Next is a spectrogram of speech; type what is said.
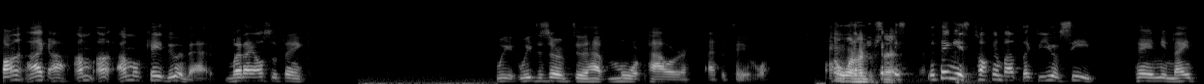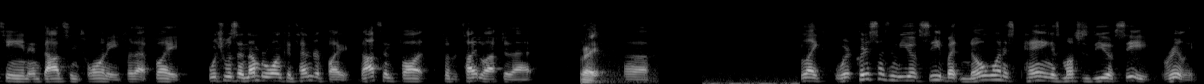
fine. I, I'm I'm okay doing that, but I also think we we deserve to have more power at the table. Oh, 100 percent. The thing is, talking about like the UFC paying me 19 and Dodson 20 for that fight, which was a number one contender fight. Dodson fought for the title after that. Right. Uh, like we're criticizing the UFC, but no one is paying as much as the UFC. Really,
